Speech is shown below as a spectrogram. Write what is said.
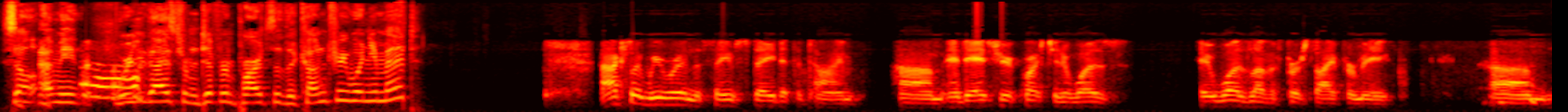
So I mean, were you guys from different parts of the country when you met? Actually, we were in the same state at the time. Um, and to answer your question, it was it was love at first sight for me, um,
